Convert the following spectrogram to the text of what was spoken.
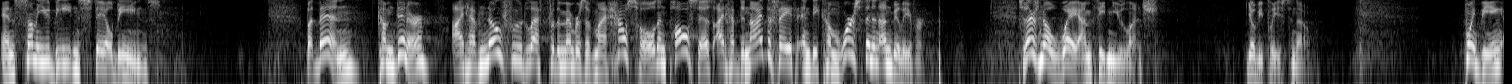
and some of you'd be eating stale beans. But then, come dinner, I'd have no food left for the members of my household, and Paul says I'd have denied the faith and become worse than an unbeliever. So there's no way I'm feeding you lunch. You'll be pleased to know. Point being,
